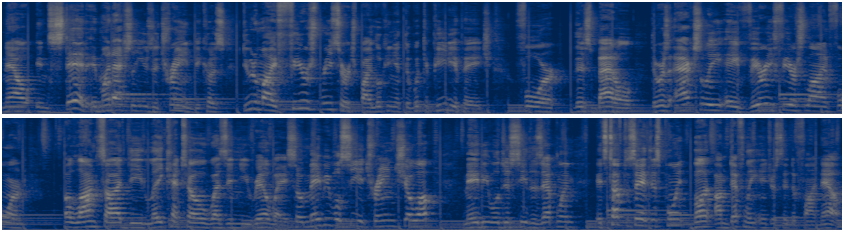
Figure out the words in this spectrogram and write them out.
Now, instead, it might actually use a train because, due to my fierce research by looking at the Wikipedia page for this battle, there was actually a very fierce line formed alongside the Le Cateau Railway. So maybe we'll see a train show up Maybe we'll just see the Zeppelin. It's tough to say at this point, but I'm definitely interested to find out.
